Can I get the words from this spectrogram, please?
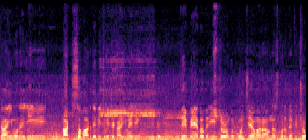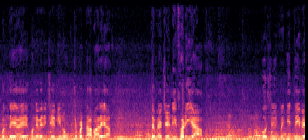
ਟਾਈਮ ਹੋਣੇ ਜੀ 8 ਸਵਾਰ ਦੇ ਵਿੱਚ ਵਿੱਚ ਟਾਈਮ ਹੈ ਜੀ। ਠੀਕ ਹੈ ਜੀ। ਤੇ ਮੈਂ ਬਬਰੀਕ ਚੌਂਕ ਪਹੁੰਚਿਆ ਵਾਂ ਆਰਾਮ ਨਾਲ ਸਕੂਟਰ ਦੇ ਪਿੱਛੋਂ ਬੰਦੇ ਆਏ। ਉਹਨੇ ਮੇਰੀ ਚੇਨੀ ਨੂੰ ਝਪੱਟਾ ਮਾਰਿਆ। ਤੇ ਮੈਂ ਚੇਨੀ ਫੜੀ ਆਪ। ਕੋਸ਼ਿਸ਼ ਕੀਤੀ ਵੇ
